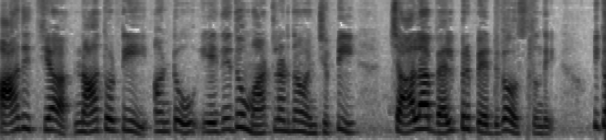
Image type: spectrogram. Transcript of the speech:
ఆదిత్య నాతోటి అంటూ ఏదేదో మాట్లాడదాం అని చెప్పి చాలా వెల్ ప్రిపేర్డ్గా వస్తుంది. ఇక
